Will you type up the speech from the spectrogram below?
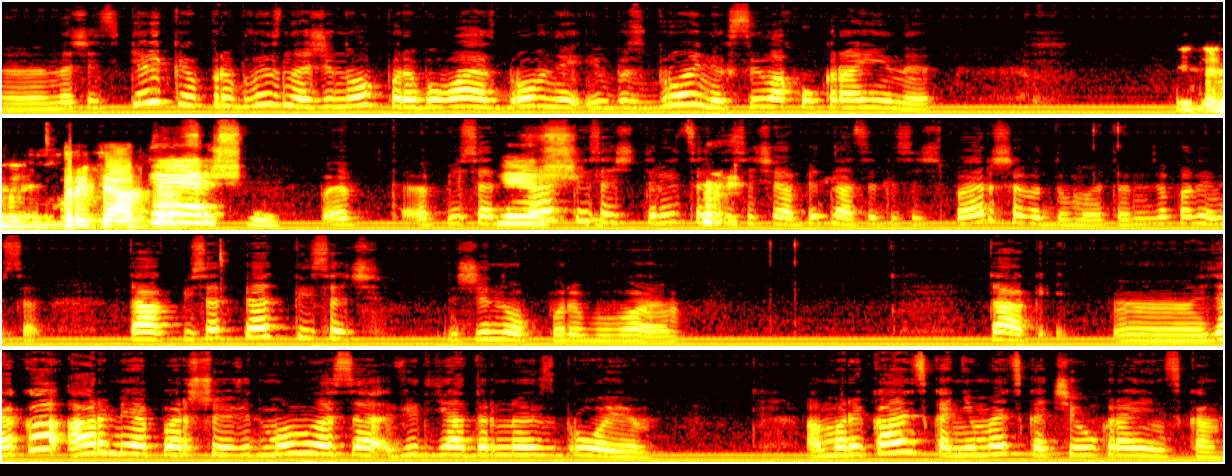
Е, Значить, скільки приблизно жінок перебуває в збройних, і в Збройних силах України? Тридцятка. Перший. Е, е, 55 тисяч, 30 тисяч, а 15 тисяч перше, ви думаєте? Не западимося. Так, 55 тисяч жінок перебуває. Так, е, яка армія першою відмовилася від ядерної зброї? Американська, німецька чи українська?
